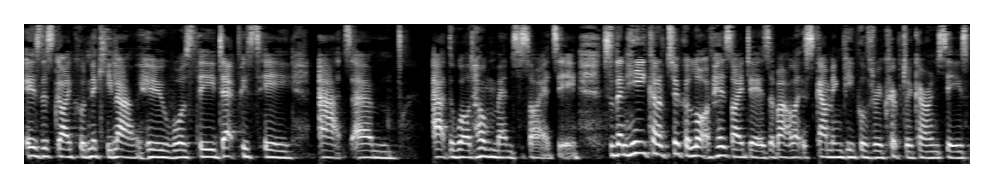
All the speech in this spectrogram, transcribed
is this guy called Nicky Lau who was the deputy at um, at the World Hongmen Society. So then he kind of took a lot of his ideas about like scamming people through cryptocurrencies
